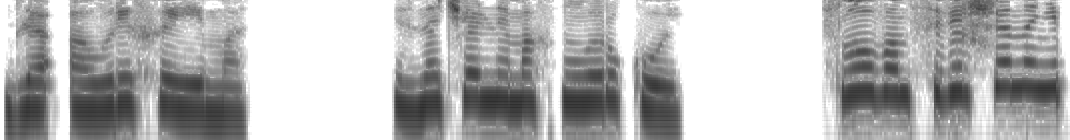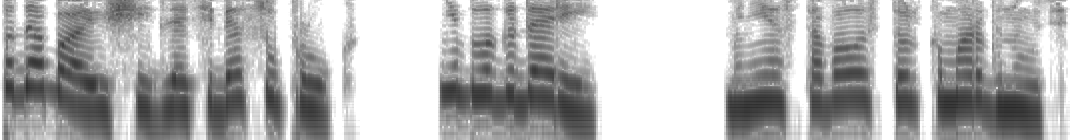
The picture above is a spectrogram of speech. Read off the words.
для Аурихейма, изначально махнула рукой. Словом, совершенно неподобающий для тебя супруг. Не благодари. Мне оставалось только моргнуть.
